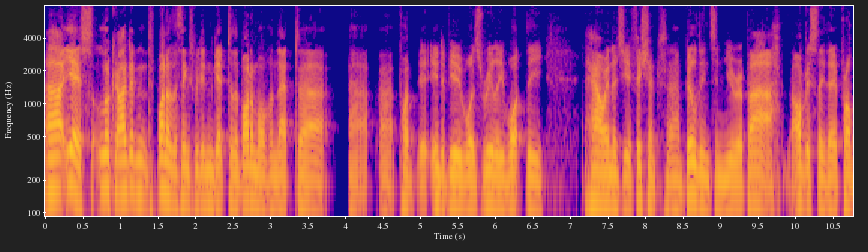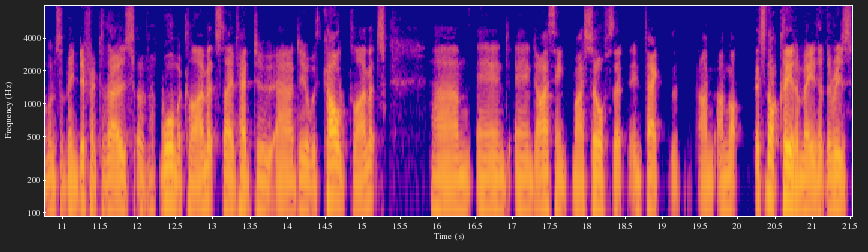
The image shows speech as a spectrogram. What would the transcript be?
Uh, yes. Look, I didn't. One of the things we didn't get to the bottom of in that uh, uh, uh pod interview was really what the how energy efficient uh, buildings in Europe are. Obviously, their problems have been different to those of warmer climates. They've had to uh, deal with cold climates, um, and and I think myself that in fact I'm, I'm not. It's not clear to me that there is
